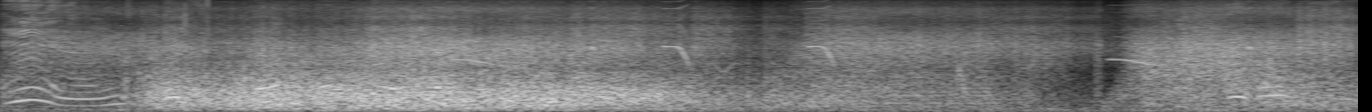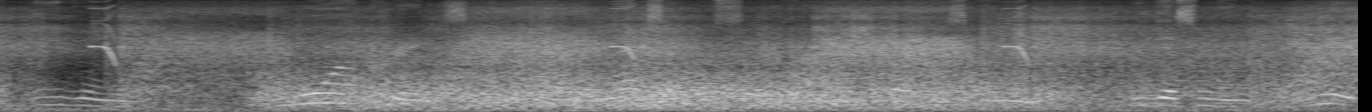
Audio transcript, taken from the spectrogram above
And if you don't it will be even more crazy in the next episode about this game. We get something really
